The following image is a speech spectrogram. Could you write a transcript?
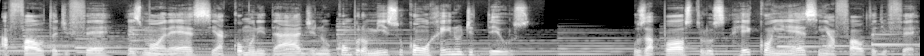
A falta de fé esmorece a comunidade no compromisso com o reino de Deus. Os apóstolos reconhecem a falta de fé,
